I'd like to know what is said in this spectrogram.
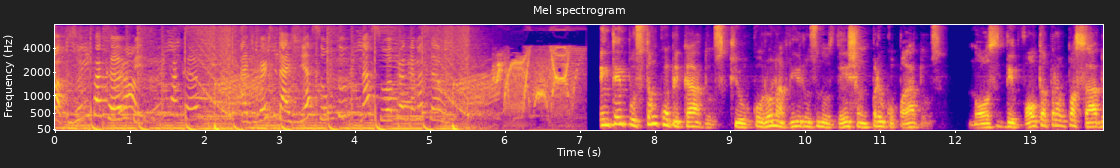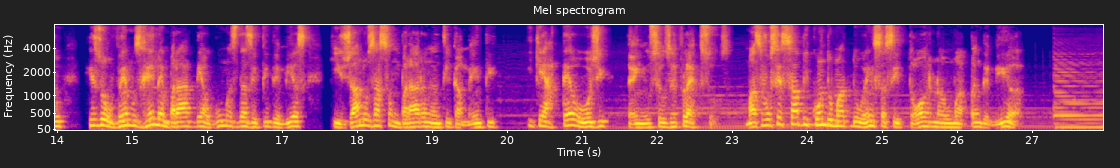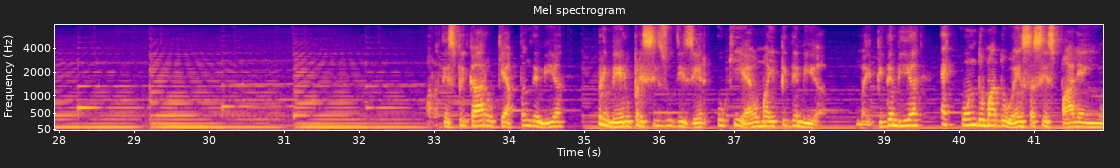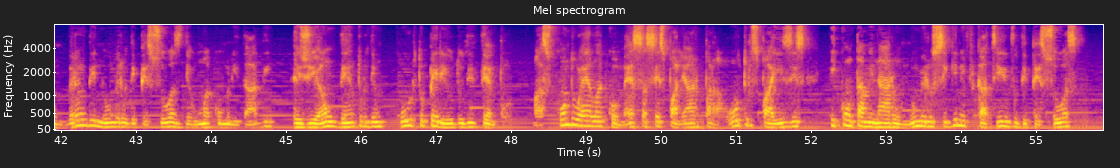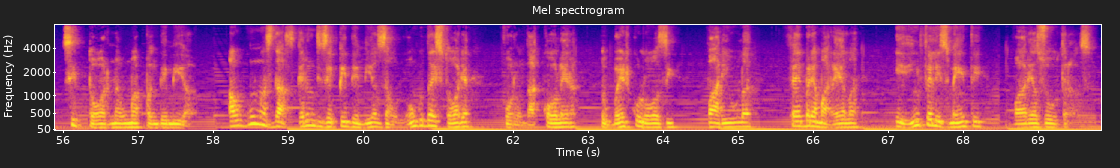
Drops Unifacamp. A diversidade de assunto na sua programação. Em tempos tão complicados que o coronavírus nos deixam preocupados, nós, de volta para o passado, resolvemos relembrar de algumas das epidemias que já nos assombraram antigamente e que até hoje têm os seus reflexos. Mas você sabe quando uma doença se torna uma pandemia? Explicar o que é a pandemia, primeiro preciso dizer o que é uma epidemia. Uma epidemia é quando uma doença se espalha em um grande número de pessoas de uma comunidade, região dentro de um curto período de tempo. Mas quando ela começa a se espalhar para outros países e contaminar um número significativo de pessoas, se torna uma pandemia. Algumas das grandes epidemias ao longo da história foram da cólera, tuberculose, varíola, febre amarela e, infelizmente, várias outras.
